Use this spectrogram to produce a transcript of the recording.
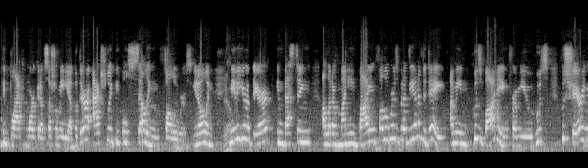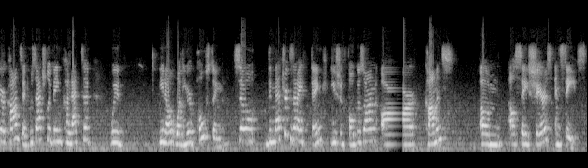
the black market of social media but there are actually people selling followers you know and yeah. maybe you're there investing a lot of money buying followers but at the end of the day i mean who's buying from you? Who's who's sharing your content? Who's actually being connected with you know what you're posting? So the metrics that i think you should focus on are comments um, i'll say shares and saves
